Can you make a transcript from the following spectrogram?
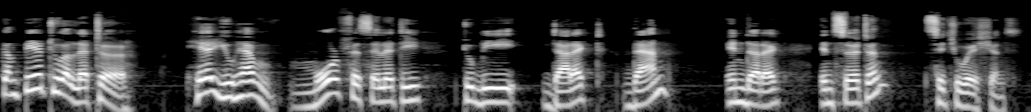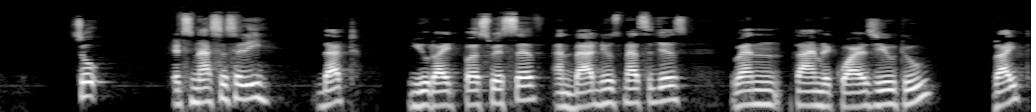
compared to a letter, here you have more facility to be direct than indirect in certain situations. So, it's necessary that you write persuasive and bad news messages when time requires you to write.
